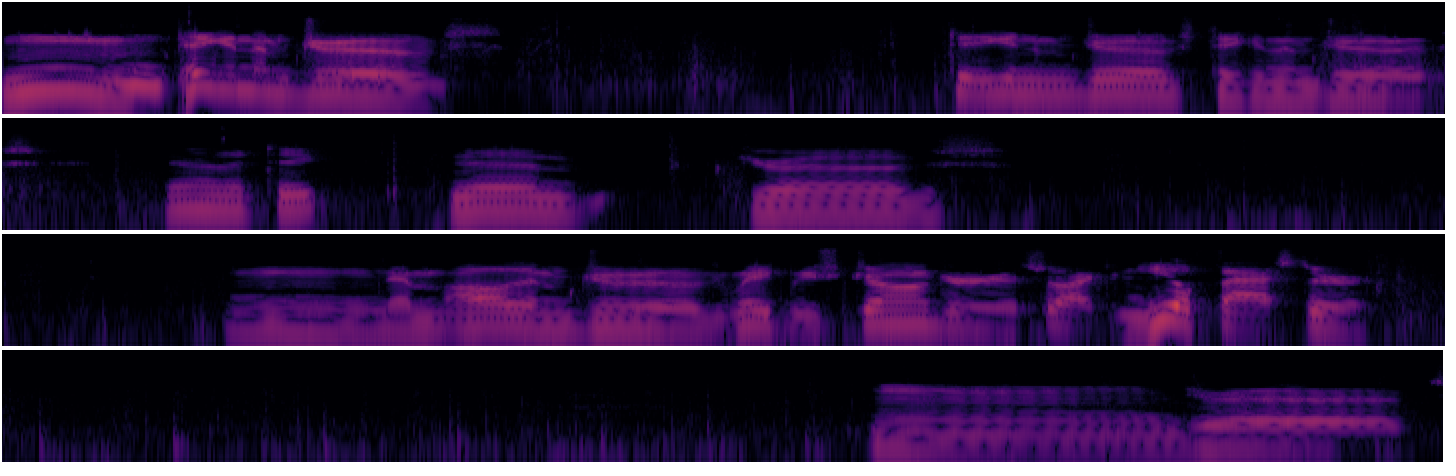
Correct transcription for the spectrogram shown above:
Mmm, taking them drugs. Taking them drugs, taking them drugs. Gonna take them drugs. Mmm, them all them drugs make me stronger so I can heal faster. Mmm, drugs.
